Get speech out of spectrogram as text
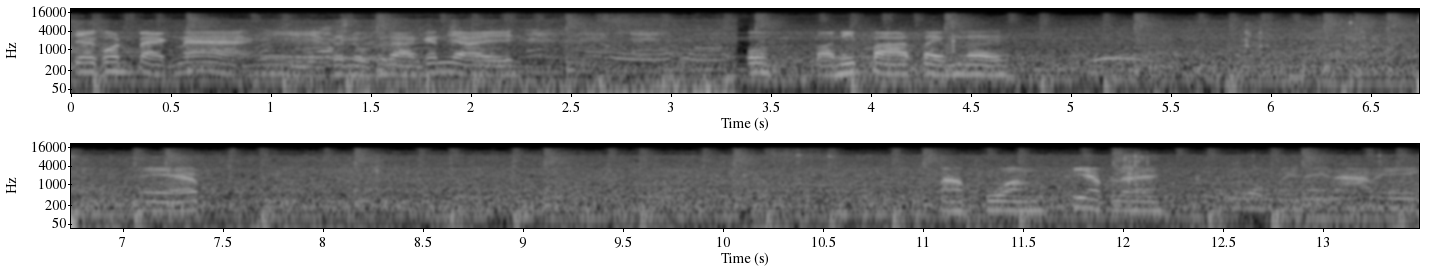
เจอคนแปลกหน้านี่สนุกสนานกันใหญ่โอ้ตอนนี้ปลาเต็มเลย นี่ครับปลาพวงเพียบเลยลงไปในน้ำเอง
